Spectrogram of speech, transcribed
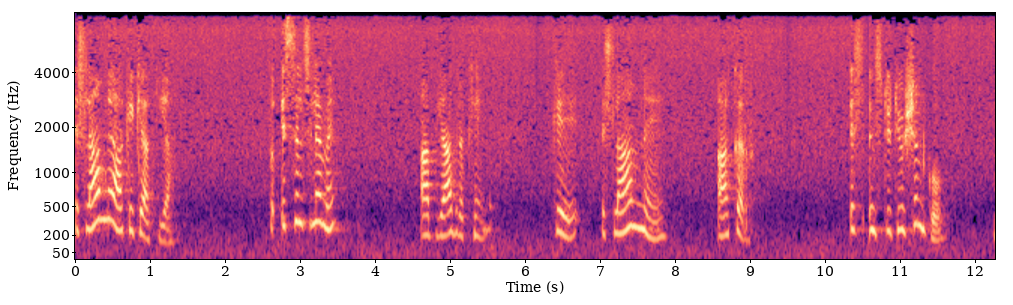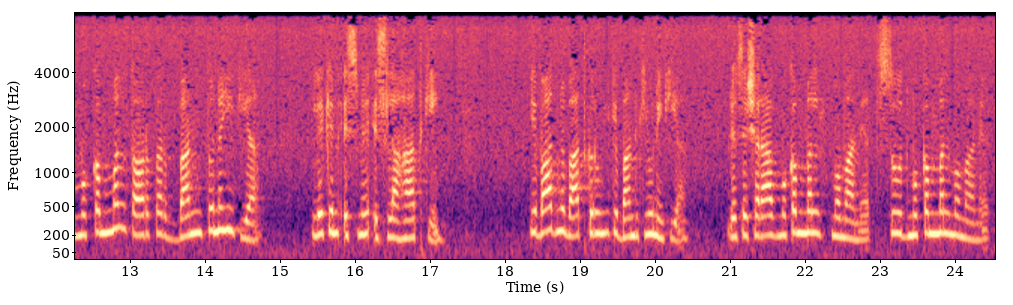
اسلام نے آ کے کیا کیا؟ تو اس سلسلے میں آپ یاد رکھیں کہ اسلام نے آ کر اس انسٹیٹیوشن کو مکمل طور پر بند تو نہیں کیا۔ لیکن اس میں اصلاحات کی۔ یہ بعد میں بات کروں گی کہ بند کیوں نہیں کیا۔ جیسے شراب مکمل ممانعت، سود مکمل ممانعت۔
